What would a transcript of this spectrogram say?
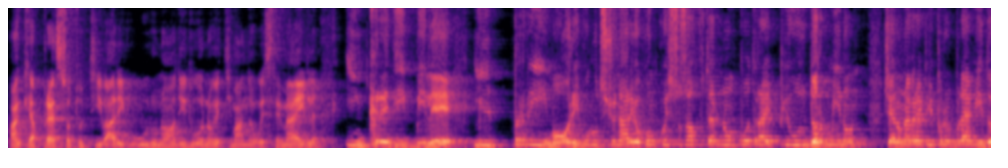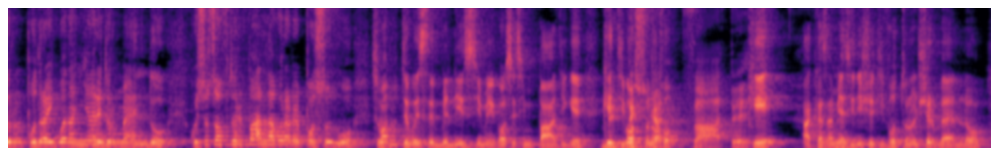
anche appresso a tutti i vari guru no? di turno che ti mandano queste mail. Incredibile! Il primo rivoluzionario con questo software software non potrai più dormire, non, cioè non avrai più problemi, dor- potrai guadagnare dormendo. Questo software fa lavorare al posto tuo. Insomma, tutte queste bellissime cose simpatiche che ti possono cazzate. Fo- che a casa mia si dice ti fottono il cervello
